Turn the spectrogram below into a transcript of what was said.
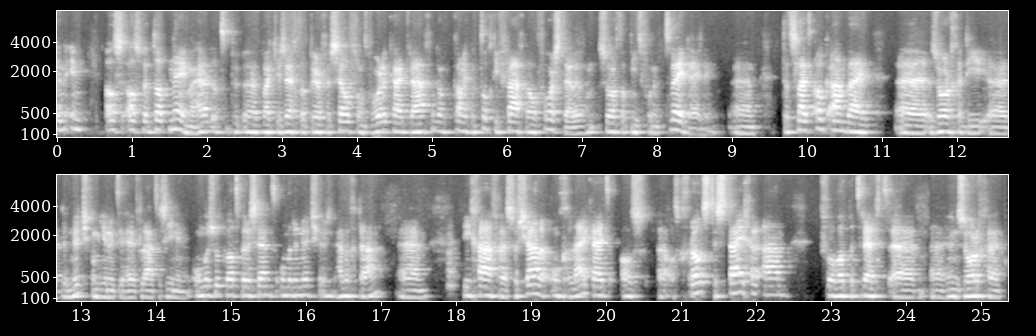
en, als, als we dat nemen, hè, dat, uh, wat je zegt dat burgers zelf verantwoordelijkheid dragen, dan kan ik me toch die vraag wel voorstellen. Zorgt dat niet voor een tweedeling? Uh, dat sluit ook aan bij uh, zorgen die de Nudge Community heeft laten zien in onderzoek wat we recent onder de Nudgers hebben gedaan. die gaven sociale ongelijkheid als, als grootste stijger aan voor wat betreft hun zorgen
